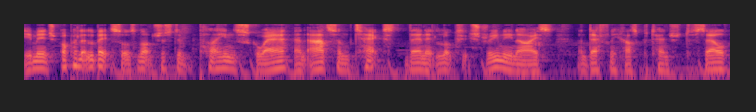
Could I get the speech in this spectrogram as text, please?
image up a little bit so it's not just a plain square and add some text, then it looks extremely nice and definitely has potential to sell.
